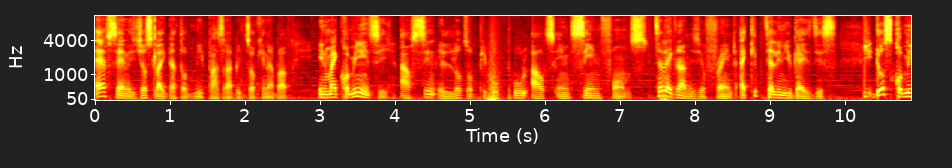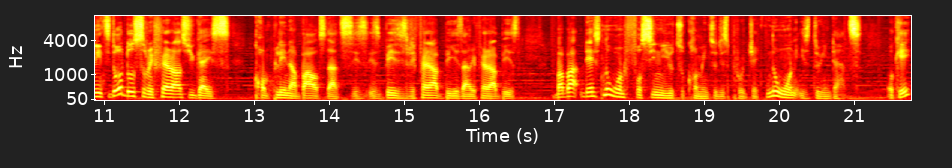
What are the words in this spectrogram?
Efsane is just like that of MePass that I've been talking about. In my community, I've seen a lot of people pull out insane funds. Telegram is your friend. I keep telling you guys this. Those community, all those referrals you guys complain about that is, is based referral based and referral based. Baba, there's no one forcing you to come into this project. No one is doing that. Okay?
